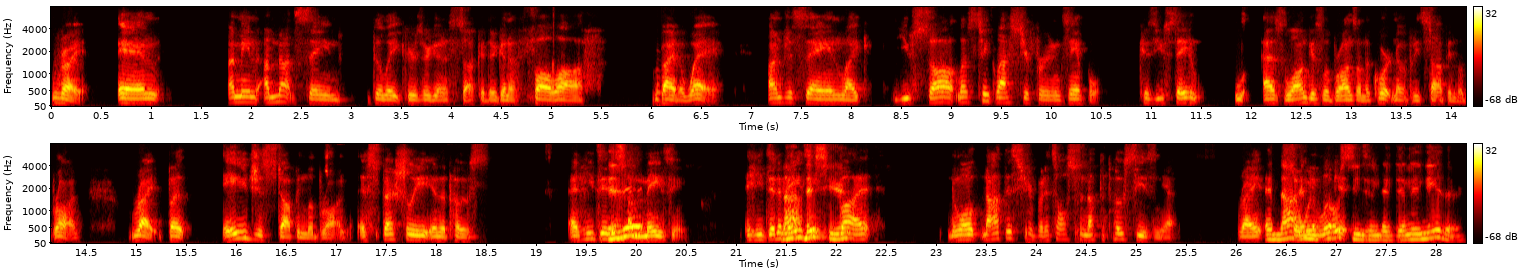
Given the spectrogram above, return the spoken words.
Right. And I mean, I'm not saying the Lakers are going to suck or they're going to fall off right away. I'm just saying, like, you saw, let's take last year for an example, because you say as long as LeBron's on the court, nobody's stopping LeBron. Right. But age is stopping LeBron, especially in the post. And he did amazing. He did Not this amazing, year, but well, not this year, but it's also not the postseason yet. Right. and So not in we the look at, postseason. They didn't either.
